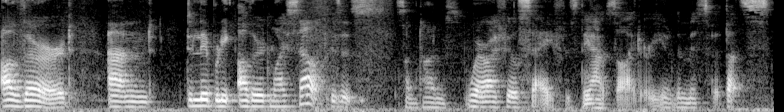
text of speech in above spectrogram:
othered, and deliberately othered myself because it's sometimes where I feel safe is the outsider, you know, the misfit. That's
